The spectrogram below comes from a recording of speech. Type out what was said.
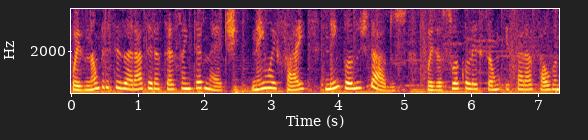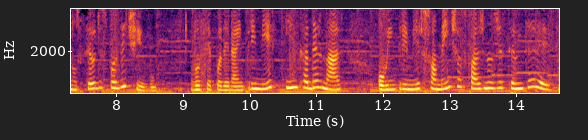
pois não precisará ter acesso à internet, nem Wi-Fi, nem plano de dados, pois a sua coleção estará salva no seu dispositivo. Você poderá imprimir e encadernar, ou imprimir somente as páginas de seu interesse.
